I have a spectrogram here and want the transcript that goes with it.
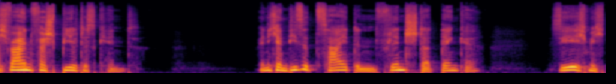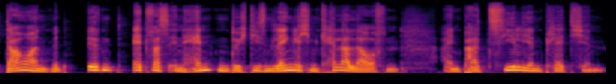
Ich war ein verspieltes Kind. Wenn ich an diese Zeit in Flintstadt denke, sehe ich mich dauernd mit irgendetwas in Händen durch diesen länglichen Keller laufen, ein paar Zilienplättchen,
